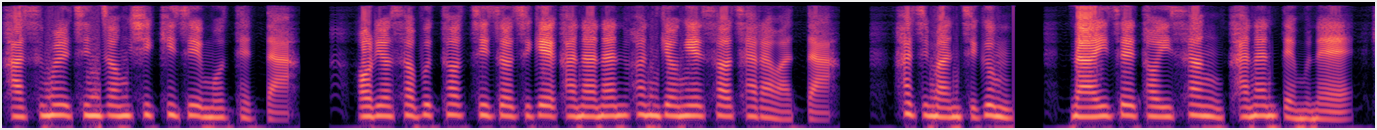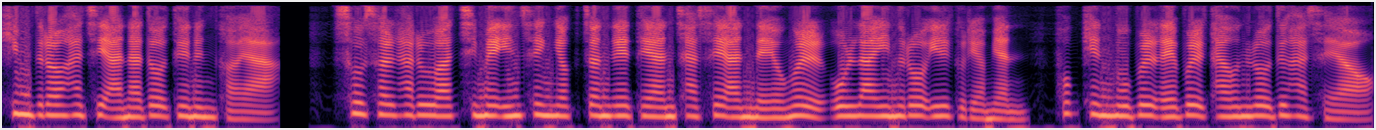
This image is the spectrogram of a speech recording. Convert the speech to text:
가슴을 진정시키지 못했다. 어려서부터 찢어지게 가난한 환경에서 자라왔다. 하지만 지금 나 이제 더 이상 가난 때문에 힘들어하지 않아도 되는 거야. 소설 하루아침의 인생 역전에 대한 자세한 내용을 온라인으로 읽으려면 포켓모블 앱을 다운로드하세요.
